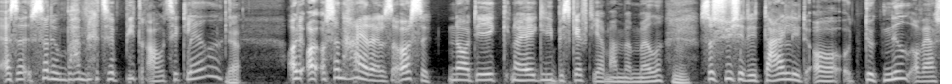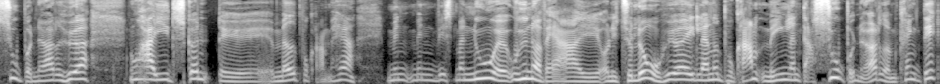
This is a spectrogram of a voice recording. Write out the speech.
altså, så er det jo bare med til at bidrage til glæde. Ja. Og, og, og sådan har jeg det altså også, når, det ikke, når jeg ikke lige beskæftiger mig med mad. Mm. Så synes jeg, det er dejligt at dykke ned og være super nørdet. Hør, nu har I et skønt øh, madprogram her, men, men hvis man nu, øh, uden at være øh, ornitolog, hører et eller andet program med en eller anden, der er super nørdet omkring det,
